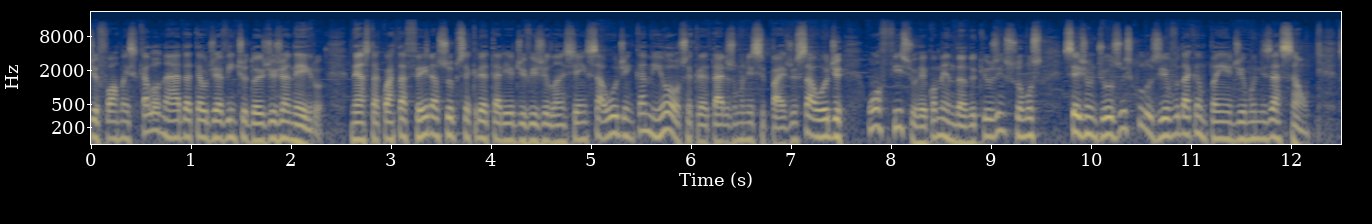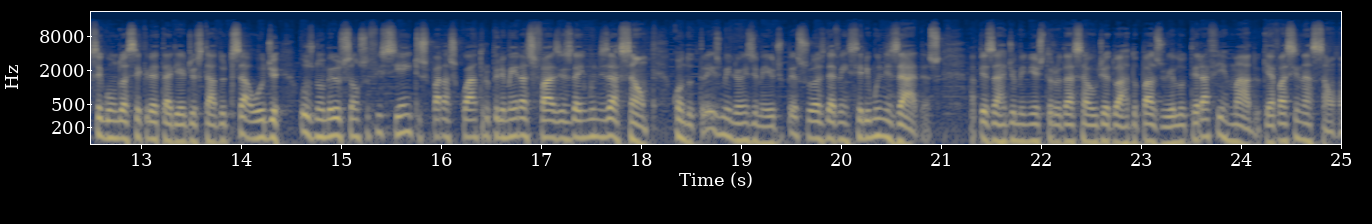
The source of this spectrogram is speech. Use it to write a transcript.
de forma escalonada até o dia 22 de janeiro. Nesta quarta-feira, a Subsecretaria de Vigilância em Saúde encaminhou aos secretários municipais de saúde um ofício recomendando que os insumos sejam de uso exclusivo da campanha de imunização. Segundo a Secretaria Secretaria de Estado de Saúde, os números são suficientes para as quatro primeiras fases da imunização, quando 3 milhões e meio de pessoas devem ser imunizadas. Apesar de o ministro da Saúde, Eduardo Pazuello, ter afirmado que a vacinação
